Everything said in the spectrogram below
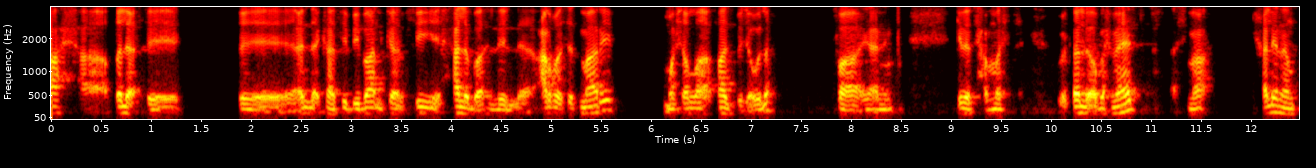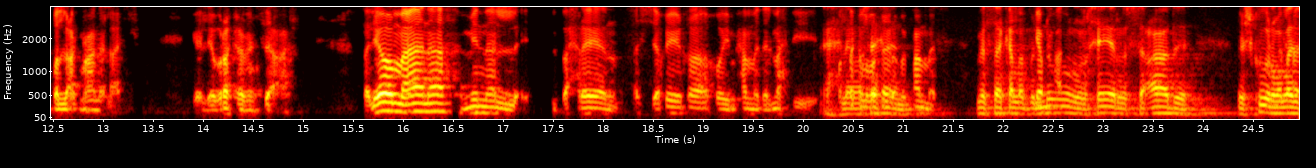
راح طلع في في عندنا كان في بيبان كان في حلبة للعرض الاستثماري. ما شاء الله فاز بجولة. فيعني كذا تحمست قلت له أبو حميد أسمع خلينا نطلعك معنا لايف قال لي أبركها من ساعة. فاليوم معنا من البحرين الشقيقة أخوي محمد المهدي. مساك الله بالخير محمد. مساك الله بالنور والخير والسعادة. مشكور والله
